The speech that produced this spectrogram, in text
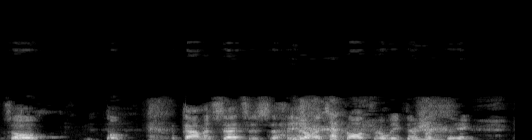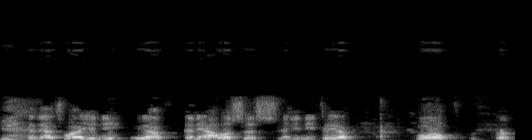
so, well, common sense is, uh, you know, it's a culturally different thing. Yeah. And that's why you need to have analysis and you need to have moral or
